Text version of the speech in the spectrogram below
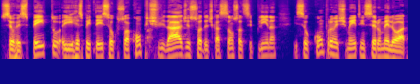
seu respeito e respeitei seu, sua competitividade, sua dedicação, sua disciplina e seu comprometimento em ser o melhor.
